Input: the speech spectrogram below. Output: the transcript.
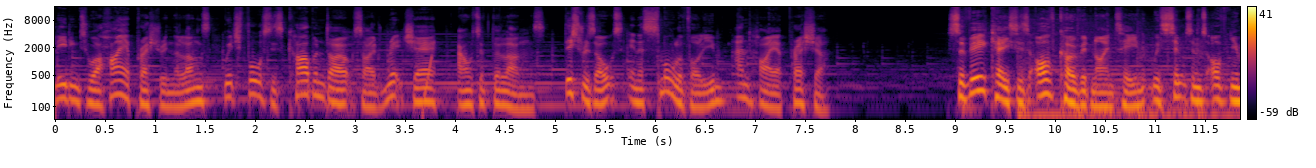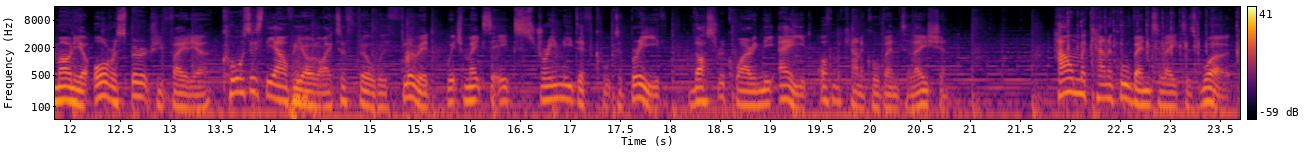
leading to a higher pressure in the lungs which forces carbon dioxide rich air out of the lungs. This results in a smaller volume and higher pressure. Severe cases of COVID-19 with symptoms of pneumonia or respiratory failure causes the alveoli to fill with fluid, which makes it extremely difficult to breathe, thus requiring the aid of mechanical ventilation. How mechanical ventilators work.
